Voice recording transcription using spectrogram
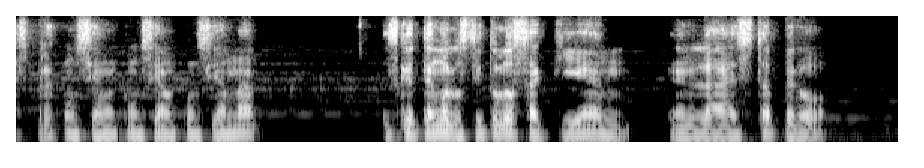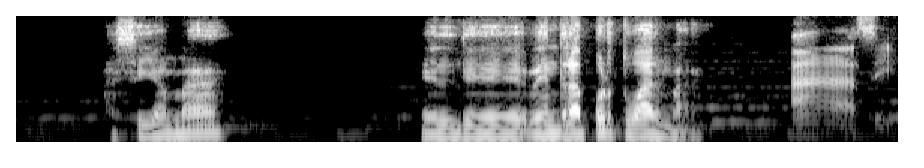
Espera, ¿cómo se llama? ¿Cómo se llama? ¿Cómo se llama? Es que tengo los títulos aquí en, en la esta, pero se llama el de Vendrá por tu alma. Ah, sí.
